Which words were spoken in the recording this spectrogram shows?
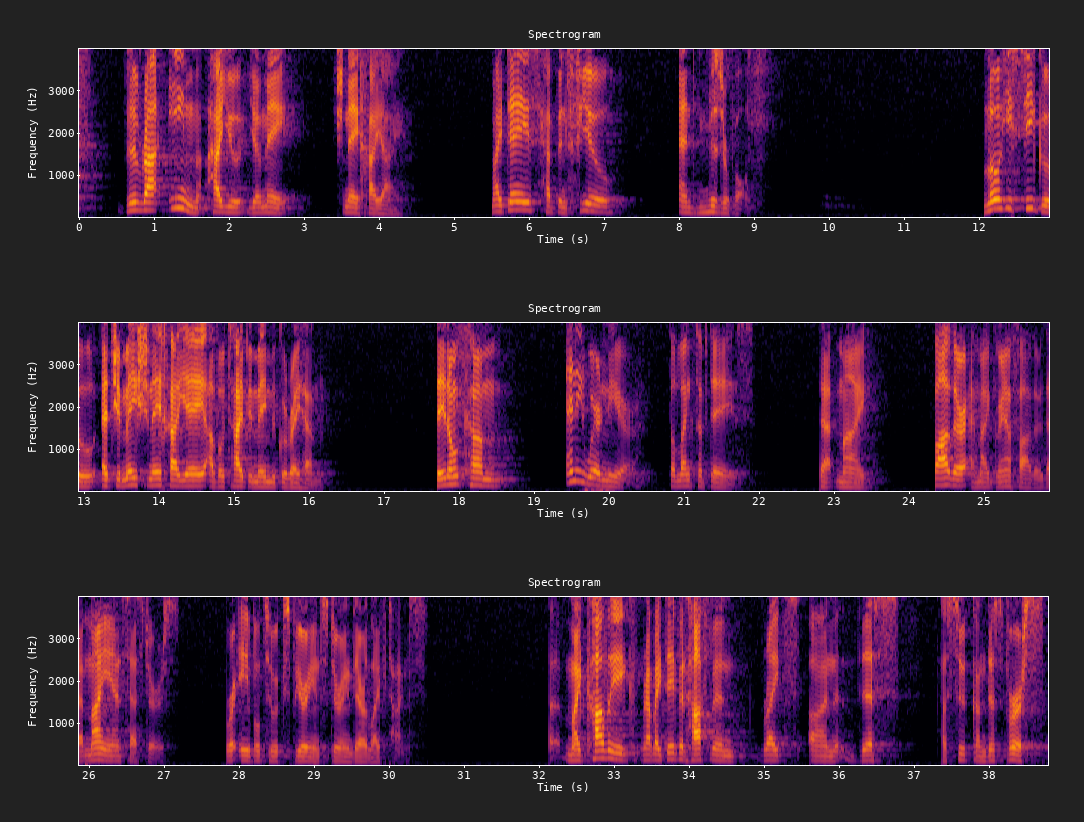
v'ra'im hayu yemei shnei chayai. My days have been few and miserable. Yemei shnei chaye avotai b'mei migurehem. They don't come anywhere near the length of days that my father and my grandfather, that my ancestors were able to experience during their lifetimes. Uh, my colleague, Rabbi David Hoffman, writes on this pasuk, on this verse,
